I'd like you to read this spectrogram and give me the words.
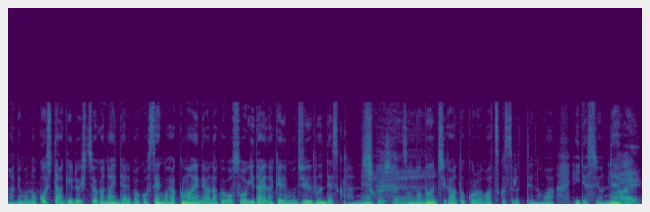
まあでも残してあげる必要がないんであれば5500万円ではなくお葬儀代だけでも十分ですからね。そうですねその分違うところを厚くするっていうのはいいですよね。はい。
